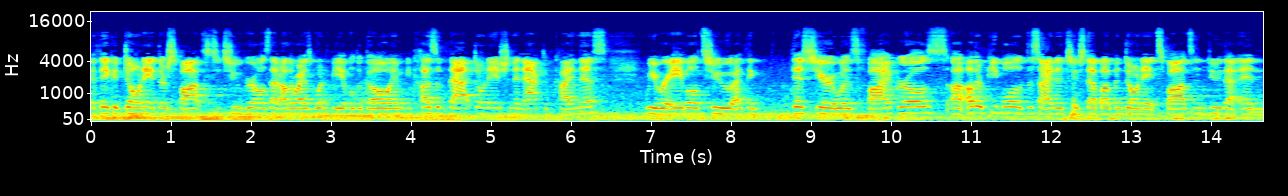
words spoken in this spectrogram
if they could donate their spots to two girls that otherwise wouldn't be able to go. And because of that donation and act of kindness, we were able to. I think this year it was five girls. Uh, other people decided to step up and donate spots and do that and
